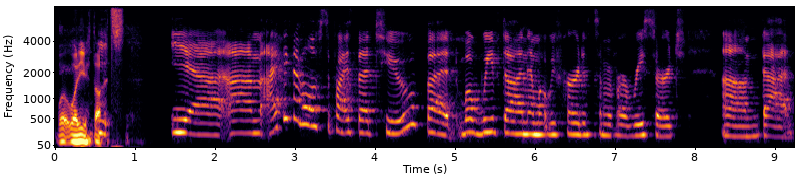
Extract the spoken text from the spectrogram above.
What What are your thoughts? Yeah, um, I think I'm a little surprised that too. But what we've done and what we've heard in some of our research, um, that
